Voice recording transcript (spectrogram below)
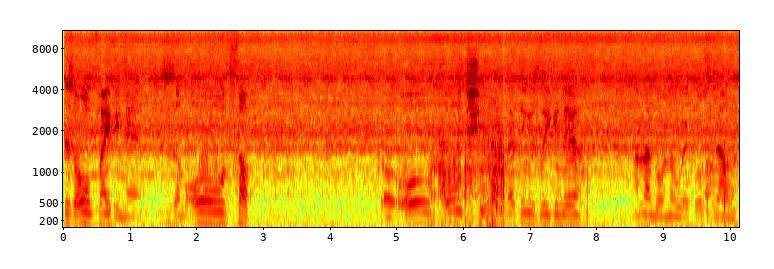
This is old piping, man. This is some old stuff. Oh, old, old shit. That thing is leaking there. I'm not going nowhere close to that one.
